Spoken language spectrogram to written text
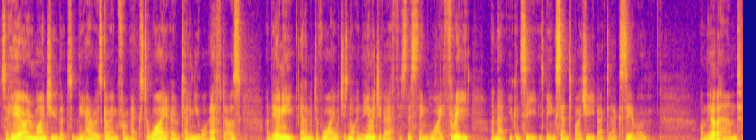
So here I remind you that the arrows going from x to y are telling you what f does, and the only element of y which is not in the image of f is this thing y3, and that you can see is being sent by g back to x0. On the other hand,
